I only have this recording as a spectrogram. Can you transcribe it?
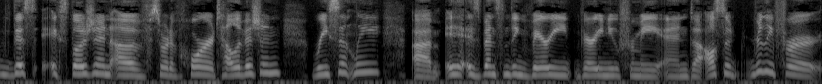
this explosion of sort of horror television recently, um, has been something very very new for me, and uh, also really for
